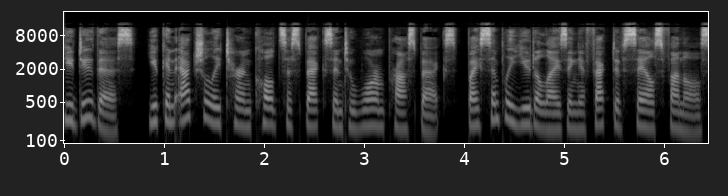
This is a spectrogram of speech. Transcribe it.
you do this, you can actually turn cold suspects into warm prospects by simply utilizing effective sales funnels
